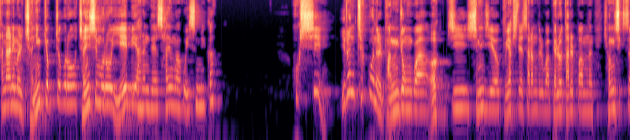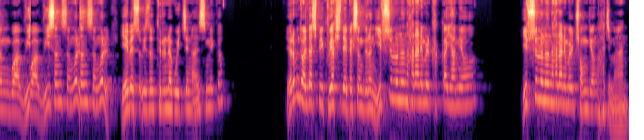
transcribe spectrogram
하나님을 전인격적으로 전심으로 예배하는 데 사용하고 있습니까? 혹시 이런 특권을 방종과 억지, 심지어 구약시대 사람들과 별로 다를 바 없는 형식성과 위와 위선성을, 선성을 예배 속에서 드러내고 있지는 않습니까? 여러분도 알다시피 구약시대 백성들은 입술로는 하나님을 가까이 하며 입술로는 하나님을 존경하지만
